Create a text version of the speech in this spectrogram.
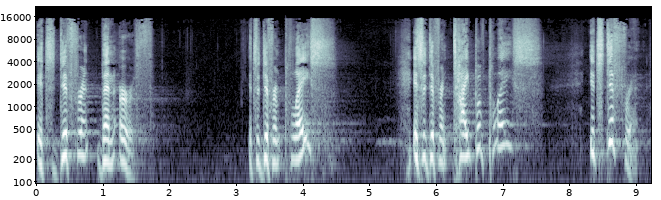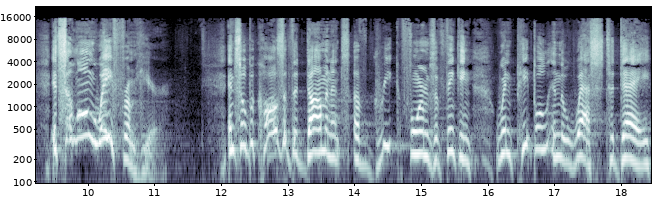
it's different than earth. It's a different place. It's a different type of place. It's different. It's a long way from here. And so, because of the dominance of Greek forms of thinking, when people in the West today,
